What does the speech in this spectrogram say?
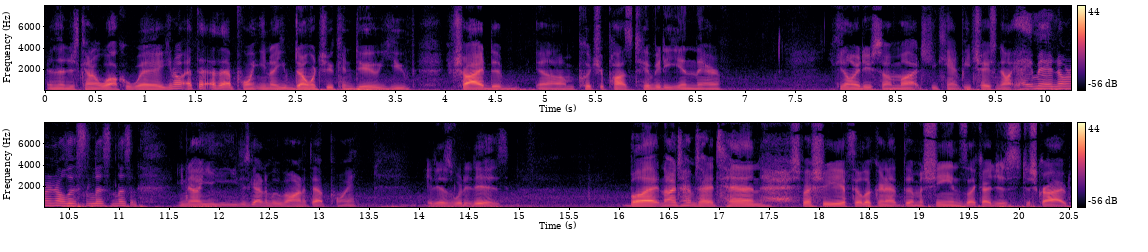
and then just kind of walk away. You know, at that at that point, you know, you've done what you can do. You've, tried to um, put your positivity in there. You can only do so much. You can't be chasing like, hey, man, no, no, no, listen, listen, listen. You know, you, you just got to move on at that point. It is what it is. But nine times out of ten, especially if they're looking at the machines like I just described,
